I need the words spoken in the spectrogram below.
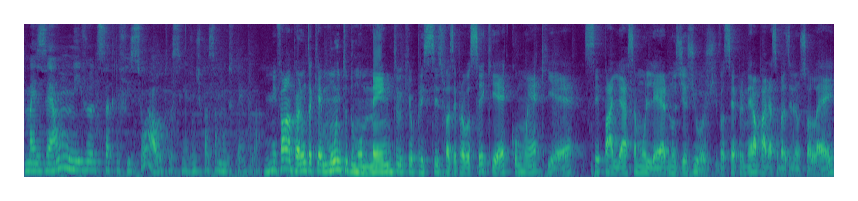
Mas é um nível de sacrifício alto, assim, a gente passa muito tempo lá. Me fala uma pergunta que é muito do momento que eu preciso fazer pra você, que é como é que é ser palhaça mulher nos dias de hoje. Você é a primeira palhaça brasileira no Soleil,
